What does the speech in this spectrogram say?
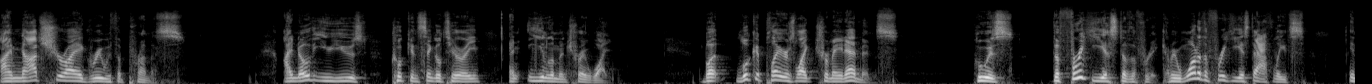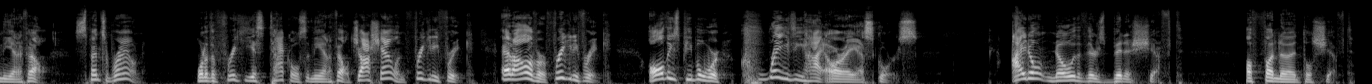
I'm not sure I agree with the premise. I know that you used Cook and Singletary and Elam and Trey White. But look at players like Tremaine Edmunds, who is the freakiest of the freak. I mean, one of the freakiest athletes in the NFL. Spencer Brown, one of the freakiest tackles in the NFL. Josh Allen, freakity freak. Ed Oliver, freakity freak. All these people were crazy high RAS scores. I don't know that there's been a shift, a fundamental shift.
